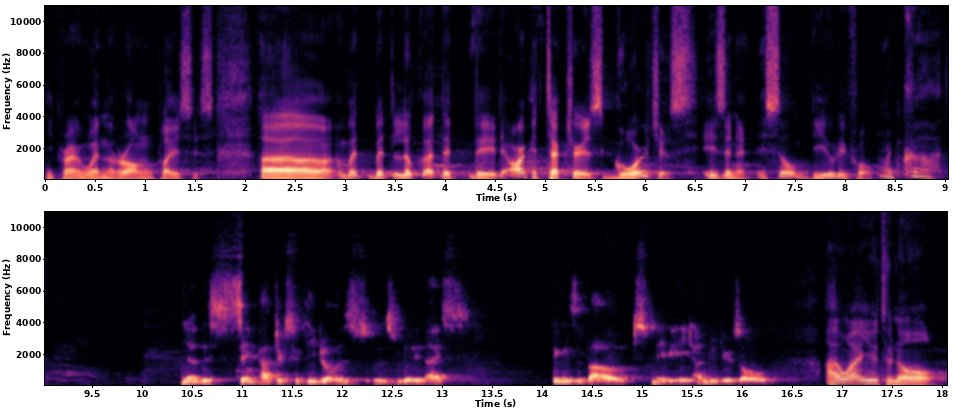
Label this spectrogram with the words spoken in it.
You probably went in the wrong places. Uh, but, but look at the, the, the architecture is gorgeous, isn't it? It's so beautiful. Oh my God. Yeah, this St. Patrick's Cathedral is, is really nice. I think it's about maybe 800 years old. I want you to know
